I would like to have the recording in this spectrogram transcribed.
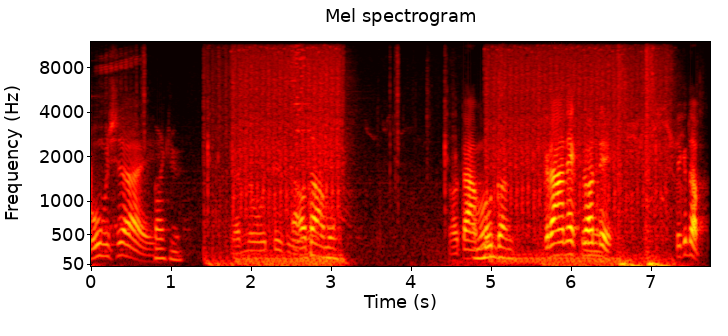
Boom shy. Thank you. You know what it is. Out ammo. Oh, Tamu. Mood gun. Gran X Grande. Pick it up.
